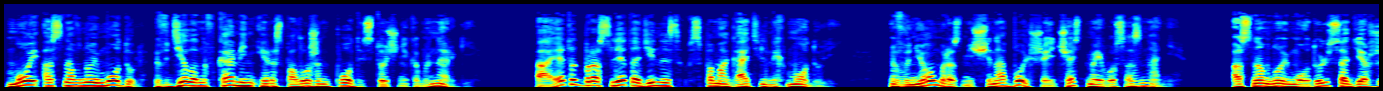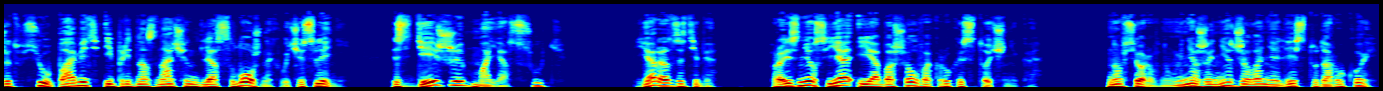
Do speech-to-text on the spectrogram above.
«Мой основной модуль вделан в камень и расположен под источником энергии. А этот браслет — один из вспомогательных модулей. В нем размещена большая часть моего сознания. Основной модуль содержит всю память и предназначен для сложных вычислений. Здесь же моя суть. Я рад за тебя. Произнес я и обошел вокруг источника. Но все равно, у меня же нет желания лезть туда рукой.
